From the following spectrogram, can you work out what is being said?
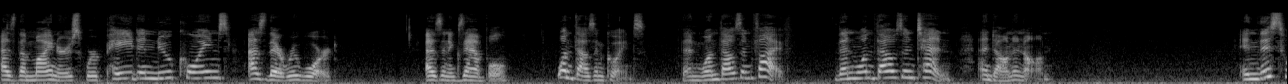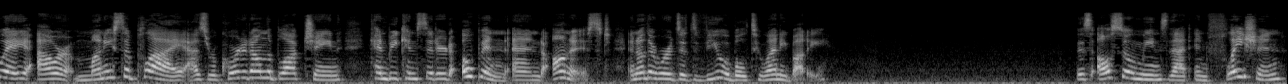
as the miners were paid in new coins as their reward. As an example, 1,000 coins, then 1,005, then 1,010, and on and on. In this way, our money supply, as recorded on the blockchain, can be considered open and honest. In other words, it's viewable to anybody. This also means that inflation,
